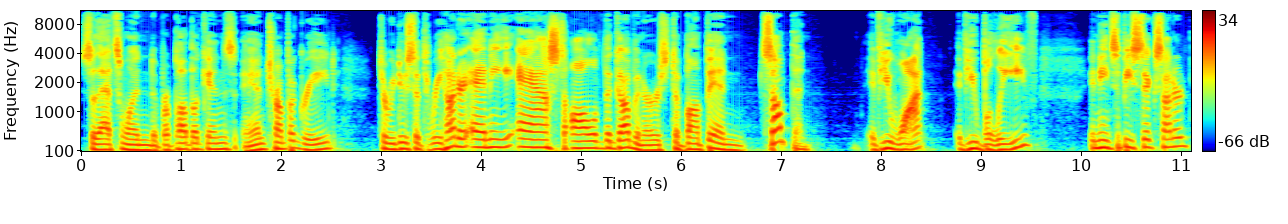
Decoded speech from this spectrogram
So that's when the Republicans and Trump agreed to reduce it to 300. And he asked all of the governors to bump in something. If you want, if you believe, it needs to be 600,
